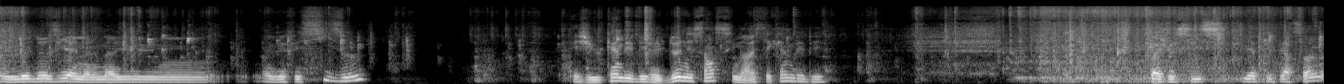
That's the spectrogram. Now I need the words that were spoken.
Le deuxième, elle m'a eu. Avait fait 6 œufs. Et j'ai eu qu'un bébé. J'ai eu deux naissances, il m'a resté qu'un bébé. Page 6, il n'y a plus personne.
